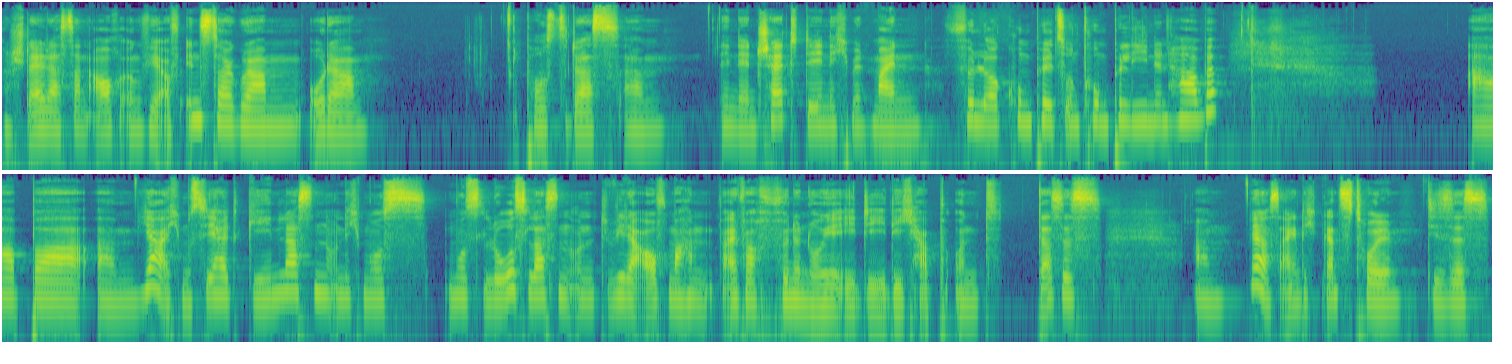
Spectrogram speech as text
und stelle das dann auch irgendwie auf Instagram oder poste das ähm, in den Chat, den ich mit meinen Füller-Kumpels und Kumpelinen habe. Aber ähm, ja, ich muss sie halt gehen lassen und ich muss, muss loslassen und wieder aufmachen, einfach für eine neue Idee, die ich habe. Und das ist, ähm, ja, ist eigentlich ganz toll, dieses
